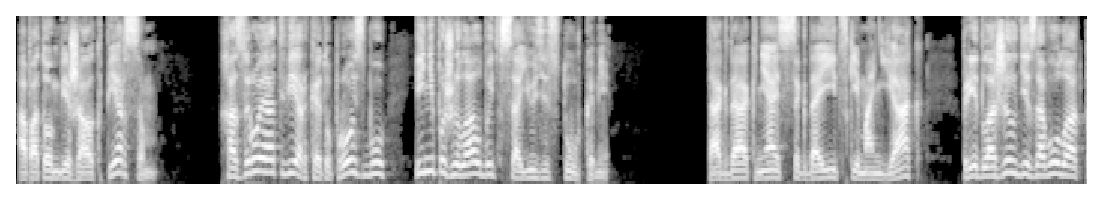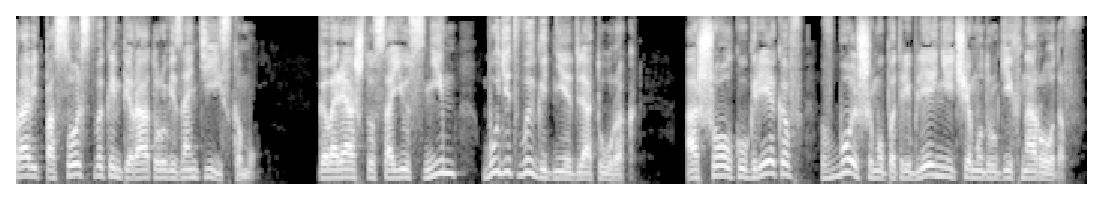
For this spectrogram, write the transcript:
а потом бежал к персам, Хазрой отверг эту просьбу и не пожелал быть в союзе с турками. Тогда князь Сагдаитский маньяк предложил Дизавулу отправить посольство к императору Византийскому, говоря, что союз с ним будет выгоднее для турок, а шелк у греков в большем употреблении, чем у других народов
